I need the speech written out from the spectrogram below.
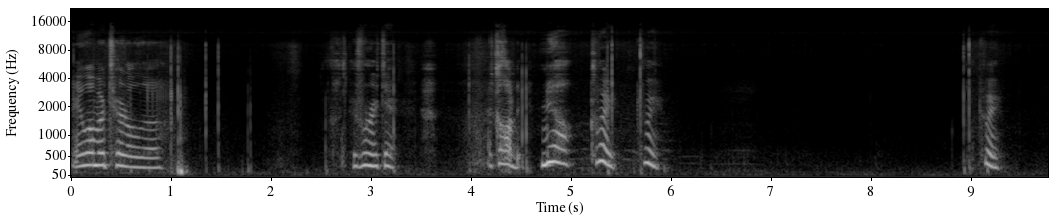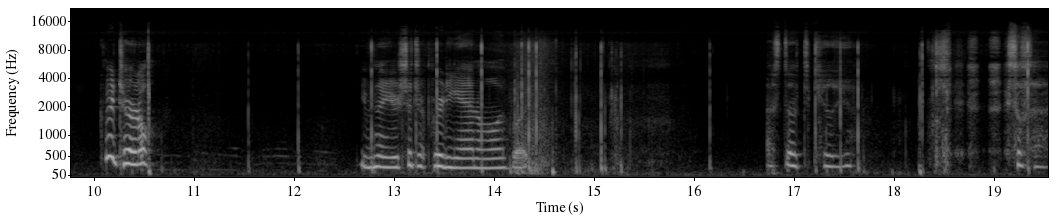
I need one more turtle though. There's one right there. I called it. No, come here, come here. Come here. Come here, turtle. Even though you're such a pretty animal, but I still have to kill you. It's so sad.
